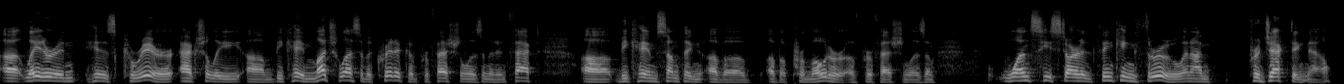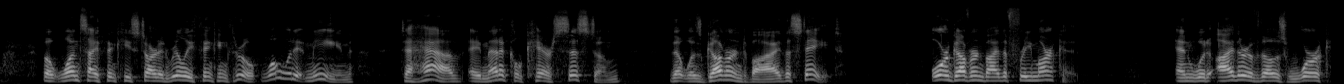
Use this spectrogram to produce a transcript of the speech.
uh, later in his career, actually um, became much less of a critic of professionalism and, in fact, uh, became something of a, of a promoter of professionalism. Once he started thinking through, and I'm projecting now. But once I think he started really thinking through what would it mean to have a medical care system that was governed by the state or governed by the free market? And would either of those work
